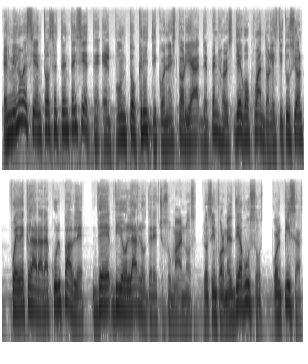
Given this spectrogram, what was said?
En 1977, el punto crítico en la historia de Penhurst llegó cuando la institución fue declarada culpable de violar los derechos humanos. Los informes de abusos, golpizas,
